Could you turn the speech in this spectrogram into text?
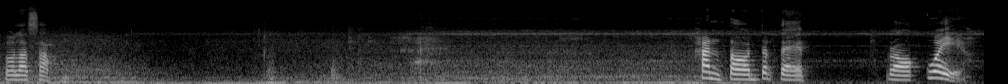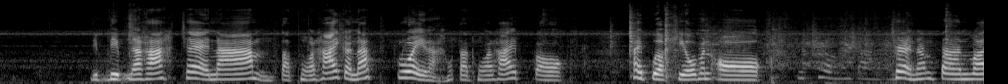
โทรศัพท์ ขั้นตอนตั้งแต่ปลอกกล้วย ดิบๆนะคะ แช่น้ำตัดหัวท้ายก่อนนะ กล้วยนะตัดหัวท้ายปลอก ให้เปลือกเขียวมันออกไม่น้ำตาลแช่น้ำตาลไว้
